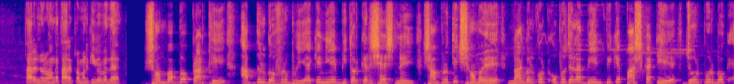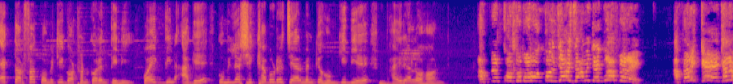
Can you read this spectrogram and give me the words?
তার রঙকে তার একটা মানে কীভাবে দেয়? সম্ভাব্য প্রার্থী আব্দুল গফুর ভুইয়াকে নিয়ে বিতর্কের শেষ নেই। সাম্প্রতিক সময়ে নাঙ্গলকোট উপজেলা বিএনপিকে পাশ কাটিয়ে জোরপূর্বক একতরফা কমিটি গঠন করেন তিনি। কয়েকদিন আগে কুমিল্লা শিক্ষা বোর্ডের চেয়ারম্যানকে হুমকি দিয়ে ভাইরালও হন। আপনার কত বড় আমি দেখব আপনারে। আপনারে কে এখানে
